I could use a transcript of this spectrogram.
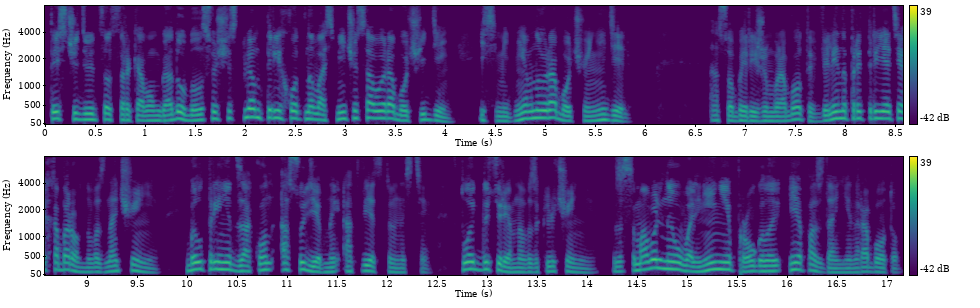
В 1940 году был осуществлен переход на 8-часовой рабочий день и 7-дневную рабочую неделю. Особый режим работы ввели на предприятиях оборонного значения. Был принят закон о судебной ответственности, вплоть до тюремного заключения, за самовольное увольнение, прогулы и опоздание на работу.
